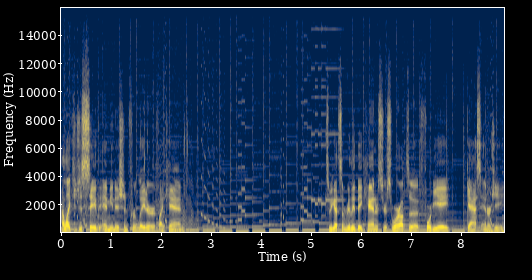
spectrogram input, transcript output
I like to just save the ammunition for later if I can. So we got some really big canisters, so we're up to 48 gas energy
